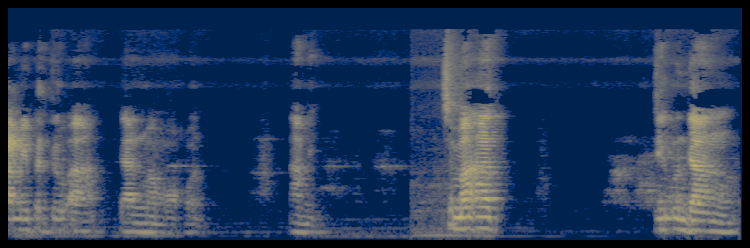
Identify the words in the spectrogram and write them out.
kami berdoa dan memohon. Amin. Jemaat diundang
